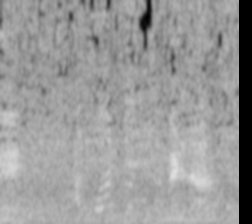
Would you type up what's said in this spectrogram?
¿Eh? ¿Verdad?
